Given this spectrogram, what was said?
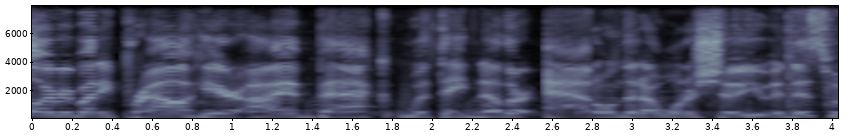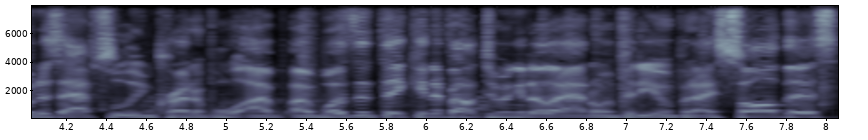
Hello everybody, Prowl here. I am back with another add-on that I want to show you, and this one is absolutely incredible. I, I wasn't thinking about doing another add-on video, but I saw this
